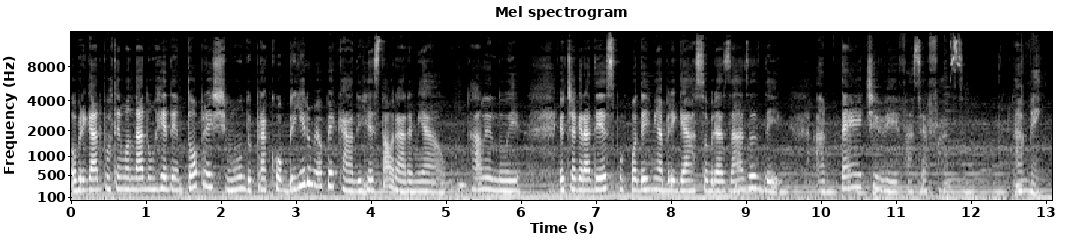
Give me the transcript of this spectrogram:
obrigado por ter mandado um redentor para este mundo para cobrir o meu pecado e restaurar a minha alma. Aleluia. Eu te agradeço por poder me abrigar sobre as asas dele até te ver face a face. Amém.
